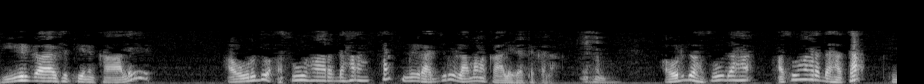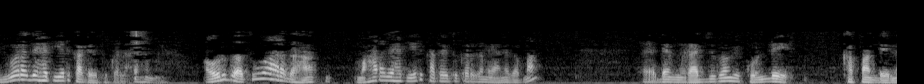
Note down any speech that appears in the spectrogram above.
දීර්ඝායුෂ තියෙන කාලේ අවුරුදු 84000ක් මේ රජුරු ළමා කාලය ගත කළා. එහෙමයි. අවුරුදු 80000 84000ක් යුව රජ හැටියට කටයුතු කළා. එහෙමයි. අවුරුදු 84000ක් මහරජ හැටියට කටයුතු කරගෙන යන ගමන් දැන් රජුරුවන්ගේ කොණ්ඩේ කපන් දෙන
